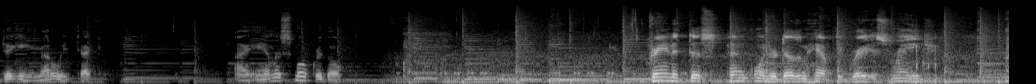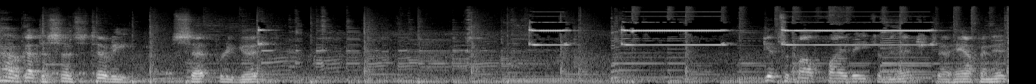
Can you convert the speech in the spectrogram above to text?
digging metal detecting. I am a smoker though. Granted this pinpointer doesn't have the greatest range. I've got the sensitivity set pretty good. Gets about 5 eighths of an inch to half an inch.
